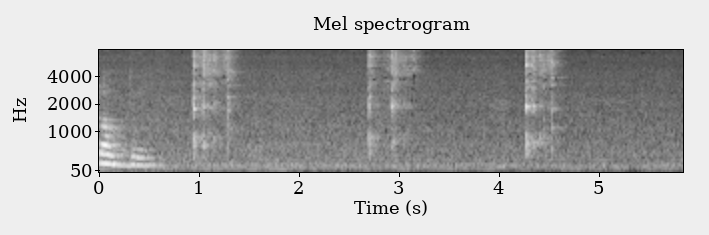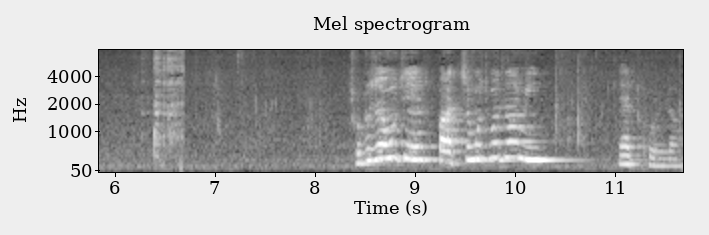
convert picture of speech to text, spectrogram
টক দই। ছোট চামচের পাঁচ চামচ মতো আমি অ্যাড করলাম।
